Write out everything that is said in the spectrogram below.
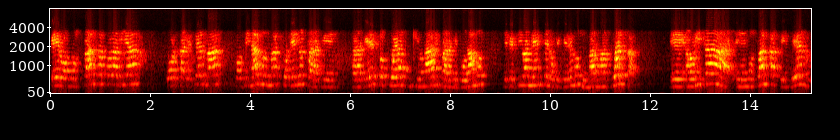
pero nos falta todavía fortalecer más, coordinarnos más con ellos para que, para que esto pueda funcionar y para que podamos efectivamente lo que queremos sumar más fuerza. Eh, ahorita eh, nos falta atenderlo.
